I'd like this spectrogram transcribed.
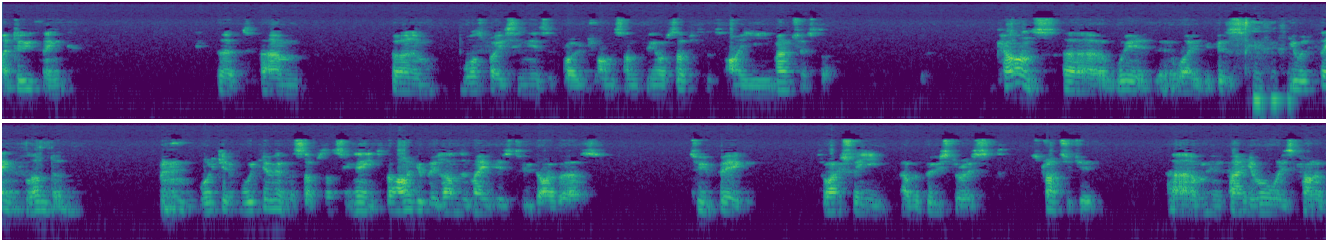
I do think that um, Burnham was basing his approach on something of substance, i.e., Manchester. Khan's uh, weird in a way because you would think London would give would give him the substance he needs, but arguably London maybe is too diverse, too big to actually have a boosterist strategy. Um, in fact, you're always kind of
